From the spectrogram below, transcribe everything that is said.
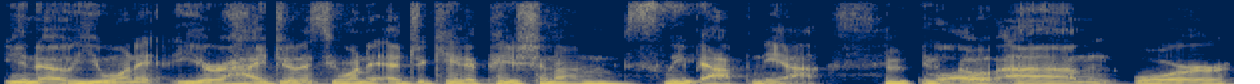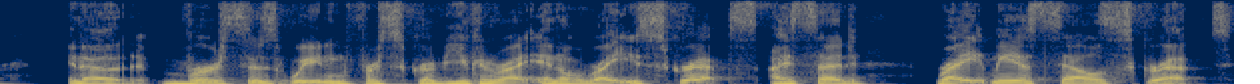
you know, you want to, you're a hygienist, you want to educate a patient on sleep apnea, mm-hmm. you know, um, or, you know, versus waiting for script. You can write, it'll write you scripts. I said, write me a sales script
